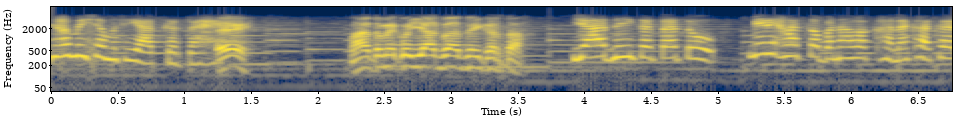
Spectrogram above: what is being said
जो हमेशा मुझे याद करता है। ए, मैं तुम्हें कोई याद बात नहीं करता। याद नहीं करता तो मेरे हाथ का बना हुआ खाना खाकर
